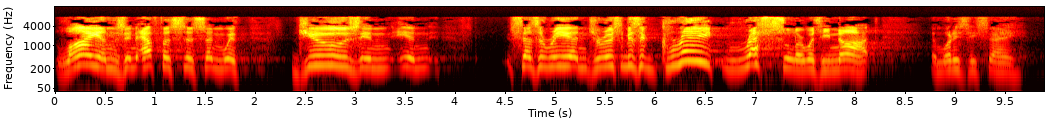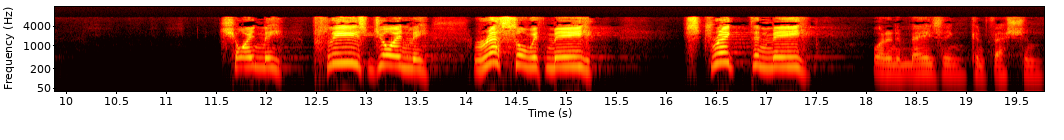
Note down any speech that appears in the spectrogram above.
lions in Ephesus and with Jews in in Caesarea and Jerusalem. He's a great wrestler, was he not? And what does he say? Join me. Please join me. Wrestle with me. Strengthen me. What an amazing confession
